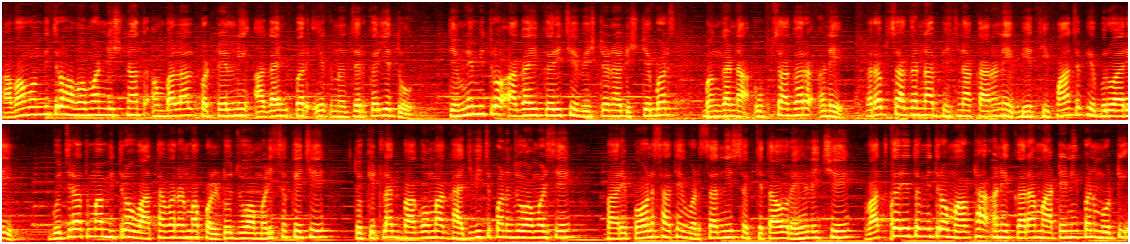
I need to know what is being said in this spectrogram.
હવામાન મિત્રો, હવામાન નિષ્ણાત અંબાલાલ પટેલની આગાહી પર એક નજર કરીએ તો તેમણે મિત્રો આગાહી કરી છે વેસ્ટર્ન ડિસ્ટર્બન્સ બંગાળના ઉપસાગર અને અરબ સાગરના ભેજના કારણે બેથી પાંચ ફેબ્રુઆરી ગુજરાતમાં મિત્રો વાતાવરણમાં પલટો જોવા મળી શકે છે, તો કેટલાક ભાગોમાં ગાજવીજ પણ જોવા મળશે. ભારે પવન સાથે વરસાદની શક્યતાઓ રહેલી છે. વાત કરીએ તો મિત્રો માવઠા અને કરા માટેની પણ મોટી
